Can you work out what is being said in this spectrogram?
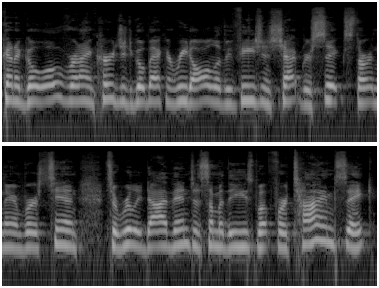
kind of go over, and I encourage you to go back and read all of Ephesians chapter 6, starting there in verse 10, to really dive into some of these. But for time's sake,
